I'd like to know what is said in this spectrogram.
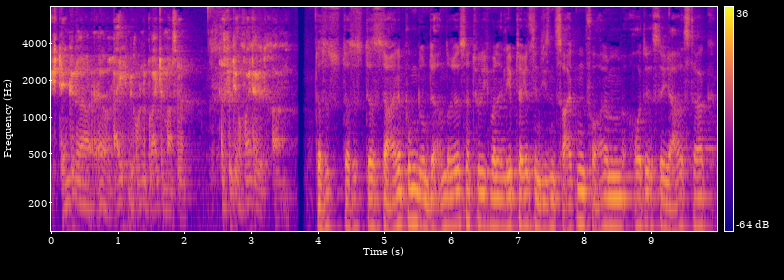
ich denke, da erreichen wir auch eine breite Masse. Das wird ja auch weitergetragen. Das ist, das, ist, das ist der eine Punkt. Und der andere ist natürlich, man erlebt ja jetzt in diesen Zeiten, vor allem heute ist der Jahrestag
